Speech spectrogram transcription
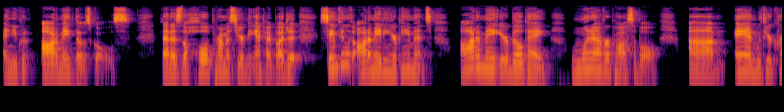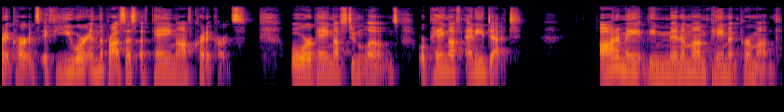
and you can automate those goals. That is the whole premise here of the anti budget. Same thing with automating your payments. Automate your bill pay whenever possible. Um, and with your credit cards, if you are in the process of paying off credit cards or paying off student loans or paying off any debt, automate the minimum payment per month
